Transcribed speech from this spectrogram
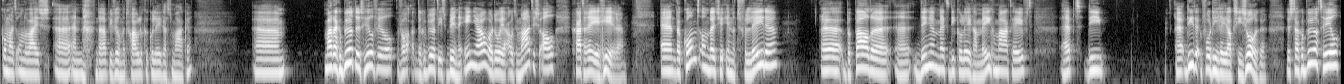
kom uit onderwijs uh, en daar heb je veel met vrouwelijke collega's te maken. Um, maar er gebeurt dus heel veel, er gebeurt iets binnenin jou, waardoor je automatisch al gaat reageren. En dat komt omdat je in het verleden uh, bepaalde dingen met die collega meegemaakt heeft, hebt die, die voor die reactie zorgen. Dus dat gebeurt heel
